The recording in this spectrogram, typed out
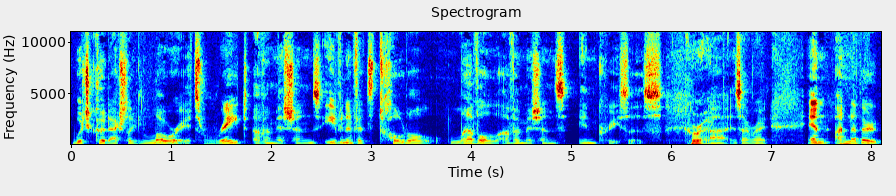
which could actually lower its rate of emissions, even if its total level of emissions increases. Correct. Uh, is that right? And another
